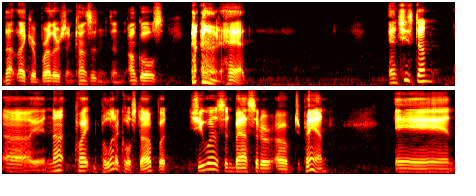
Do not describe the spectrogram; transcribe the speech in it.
not like her brothers and cousins and uncles had. And she's done uh, not quite political stuff, but she was ambassador of Japan, and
